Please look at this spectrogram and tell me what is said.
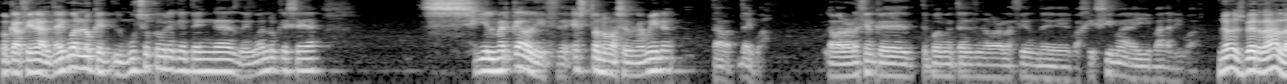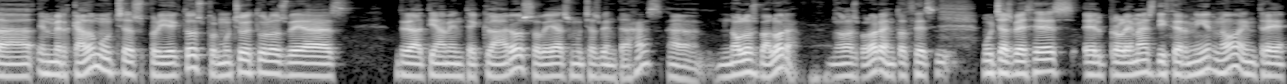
Porque al final, da igual lo que, mucho cobre que tengas, da igual lo que sea. Si el mercado dice, esto no va a ser una mina, da, da igual. La valoración que te puede meter es una valoración de bajísima y va a dar igual. No, es verdad, el mercado, muchos proyectos, por mucho que tú los veas relativamente claros o veas muchas ventajas, ah, no los valora, no los valora. Entonces, muchas veces el problema es discernir, ¿no? Entre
